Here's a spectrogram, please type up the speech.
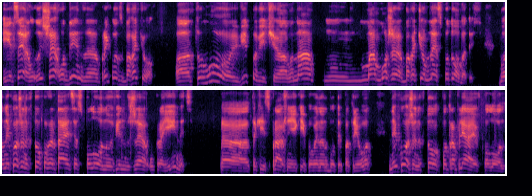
І це лише один е, приклад з багатьох. А, Тому відповідь вона може багатьом не сподобатись, бо не кожен, хто повертається з полону, він вже українець, е, такий справжній, який повинен бути патріот. Не кожен, хто потрапляє в полон,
